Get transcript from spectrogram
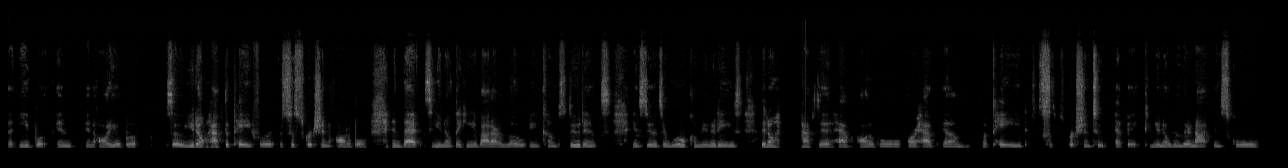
an ebook and an audiobook. So you don't have to pay for a subscription Audible, and that's you know thinking about our low income students and students in rural communities, they don't have to have Audible or have um, a paid subscription to Epic, you know, when they're not in school.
